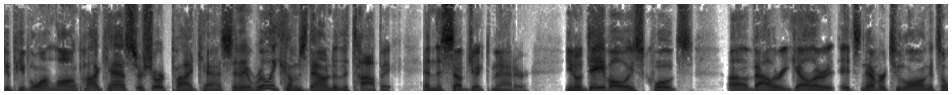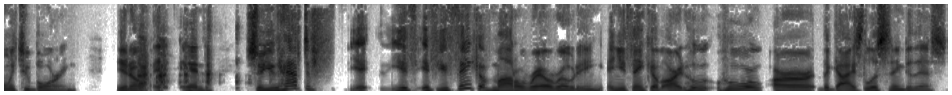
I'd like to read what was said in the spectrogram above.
do people want long podcasts or short podcasts? And it really comes down to the topic and the subject matter. You know, Dave always quotes uh, Valerie Geller. It's never too long. It's only too boring. You know, and, and so you have to. If if you think of model railroading and you think of all right, who who are the guys listening to this?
